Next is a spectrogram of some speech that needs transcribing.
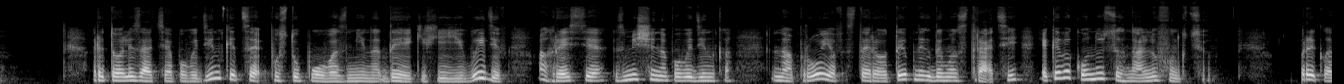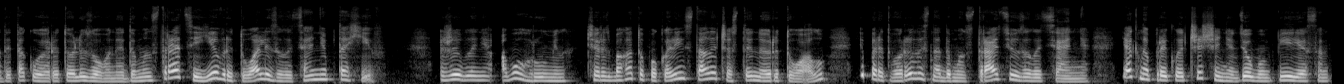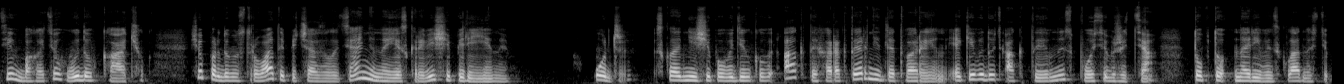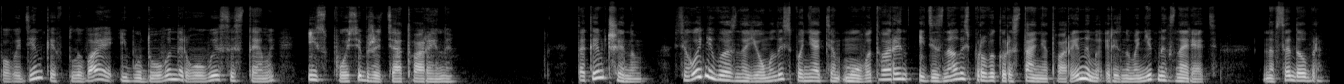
Ритуалізація поведінки це поступова зміна деяких її видів, агресія, зміщена поведінка на прояв стереотипних демонстрацій, які виконують сигнальну функцію. Приклади такої ритуалізованої демонстрації є в ритуалі залицяння птахів. Живлення або грумінг через багато поколінь стали частиною ритуалу і перетворились на демонстрацію залицяння, як, наприклад, чищення дзьобом пір'я самців багатьох видів качок, щоб продемонструвати під час залицяння найяскравіші пір'їни. Отже, складніші поведінкові акти характерні для тварин, які ведуть активний спосіб життя, тобто на рівень складності поведінки впливає і будова нервової системи, і спосіб життя тварини. Таким чином, сьогодні ви ознайомились з поняттям мова тварин і дізнались про використання тваринами різноманітних знарядь. На все добре!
